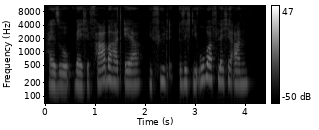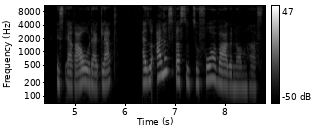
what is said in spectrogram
Also welche Farbe hat er? Wie fühlt sich die Oberfläche an? Ist er rau oder glatt? Also alles, was du zuvor wahrgenommen hast.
